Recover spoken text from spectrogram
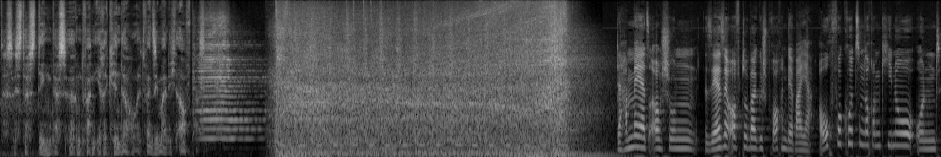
Das ist das Ding, das irgendwann ihre Kinder holt, wenn sie mal nicht aufpassen. Da haben wir jetzt auch schon sehr, sehr oft drüber gesprochen. Der war ja auch vor kurzem noch im Kino. Und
